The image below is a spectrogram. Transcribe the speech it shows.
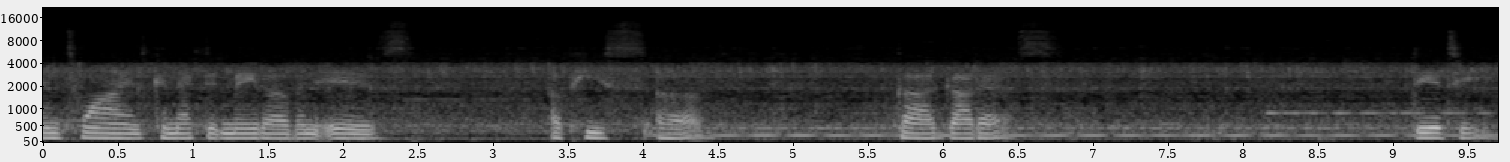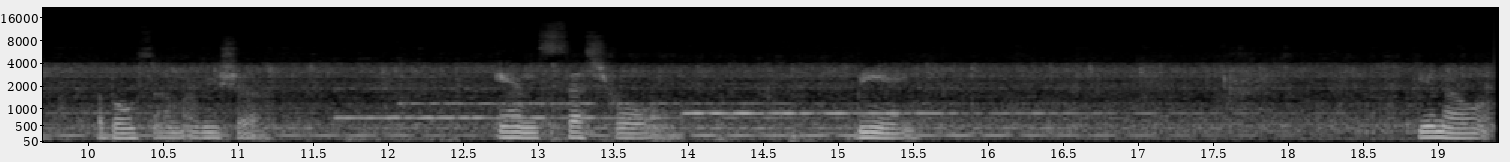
entwined, connected, made of, and is a piece of God, Goddess, deity, Abosom, Orisha. ancestral being. You know,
